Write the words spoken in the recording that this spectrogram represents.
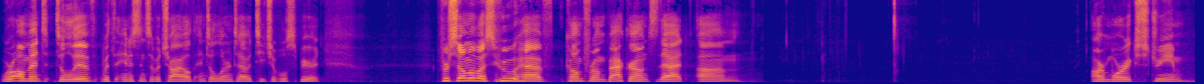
we're all meant to live with the innocence of a child and to learn to have a teachable spirit. For some of us who have come from backgrounds that um, are more extreme,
